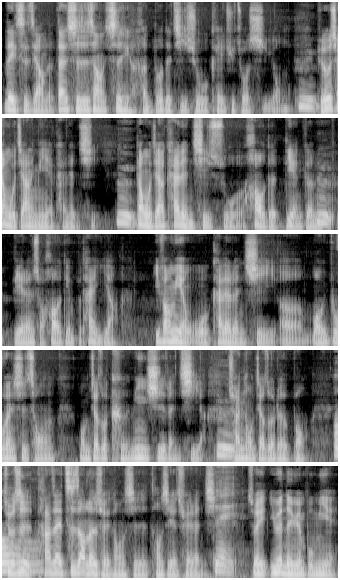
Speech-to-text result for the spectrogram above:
类似这样的。但事实上是很多的技术可以去做使用。嗯，比如说像我家里面也开冷气，嗯，但我家开冷气所耗的电跟别人所耗的电不太一样。嗯、一方面我开的冷气，呃，某一部分是从我们叫做可逆式冷气啊，嗯、传统叫做热泵，哦、就是它在制造热水的同时，同时也吹冷气。对，所以因为能源不灭。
